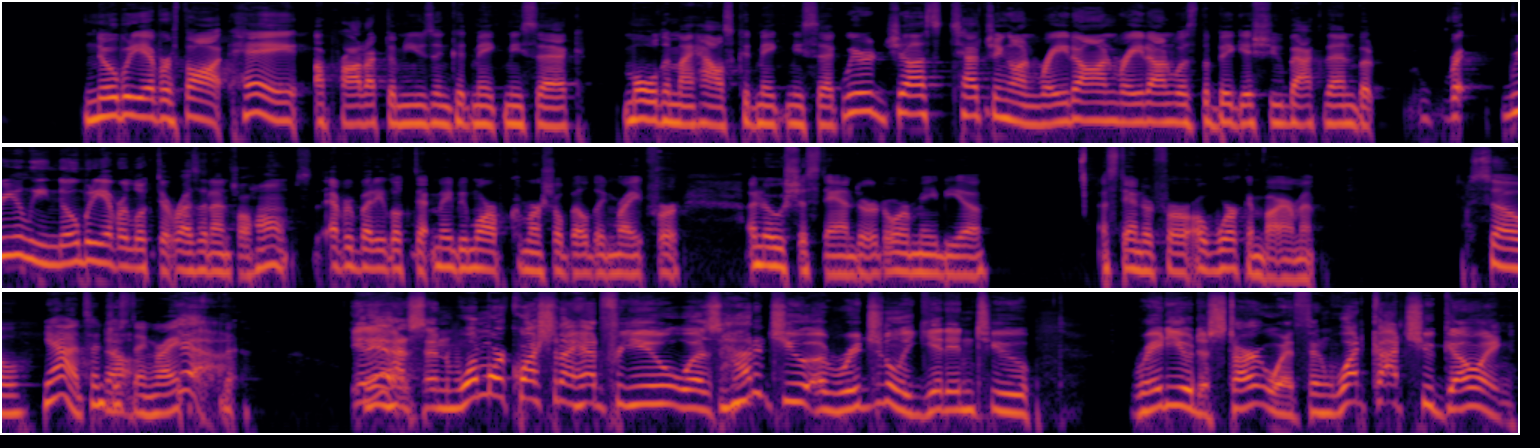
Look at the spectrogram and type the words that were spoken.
nobody ever thought, "Hey, a product I'm using could make me sick. Mold in my house could make me sick." We were just touching on radon. Radon was the big issue back then, but re- really nobody ever looked at residential homes. Everybody looked at maybe more of commercial building, right, for an OSHA standard or maybe a a standard for a work environment. So yeah, it's interesting, now, right? Yeah. It yeah. is. And one more question I had for you was mm-hmm. how did you originally get into radio to start with and what got you going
